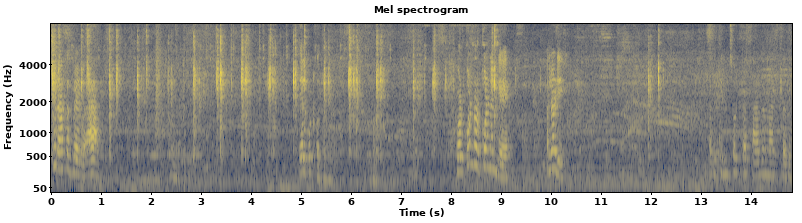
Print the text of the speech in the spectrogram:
ಚೂರು ಹಾಕೋದು ಬೇಡವಾ? ಎಲ್ಲಿ ಬಿಟ್ಕೋತದೆ? ಹೊಡ್ಕೊಂಡು ಹೊಡ್ಕೊಂಡಂಗೆ ಅಲ್ಲೋಡಿ. ಅದಕ್ಕೆ ಇನ್ನು ಸ್ವಲ್ಪ ಸಾಲನ್ನು ಹಾಕ್ತದೆ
